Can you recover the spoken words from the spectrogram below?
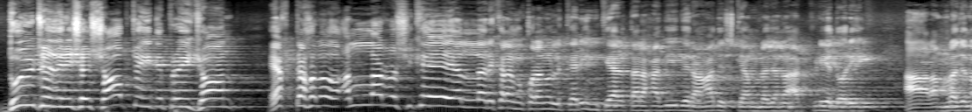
দুইটি জিনিসের সবচেয়ে প্রয়োজন। একটা হলো আল্লাহর রশিখে আল্লাহর কালাম কোরআনুল করিমকে আর তার হাবিবের আদেশকে আমরা যেন আঁকড়িয়ে ধরি, আর আমরা যেন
